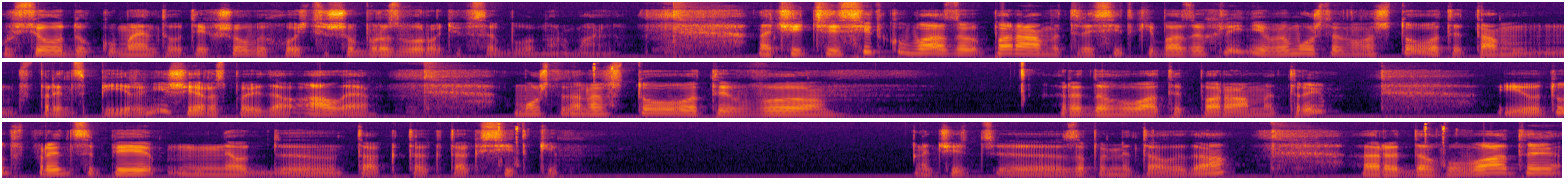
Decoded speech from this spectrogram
усього документу, от якщо ви хочете, щоб в розвороті все було нормально. Значить, сітку базов... параметри сітки базових ліній ви можете налаштовувати там, в принципі, і раніше я розповідав, але можете налаштовувати в редагувати параметри. І отут, в принципі, е, так, так, так, сітки. Значить, е, запам'ятали, да? Редагувати.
